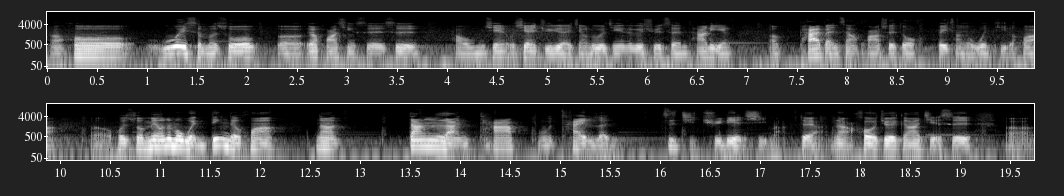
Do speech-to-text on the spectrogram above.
然后为什么说呃要花心思是好？我们先我现在举例来讲，如果今天这个学生他连呃拍板上划水都非常有问题的话，呃或者说没有那么稳定的话，那当然他不太能。自己去练习嘛，对啊，那后就会跟他解释，呃，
